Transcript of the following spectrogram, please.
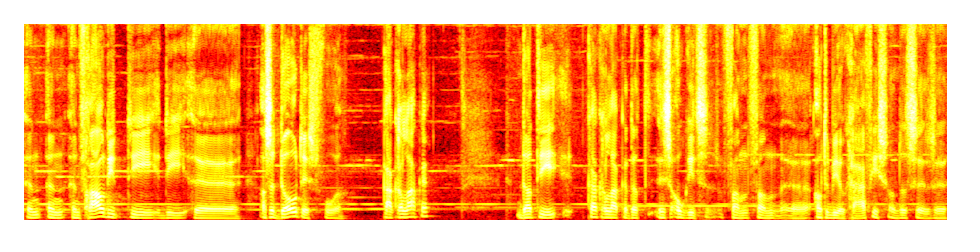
een, een, een vrouw die, die, die uh, als het dood is voor kakkerlakken, dat die kakkerlakken, dat is ook iets van, van uh, autobiografisch, omdat ze, ze,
